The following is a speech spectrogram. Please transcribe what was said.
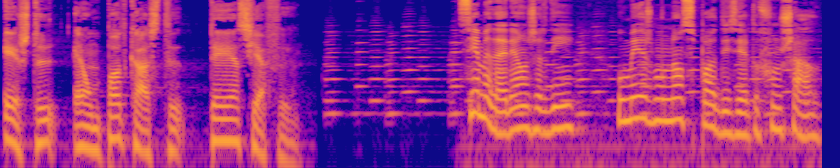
Este é um podcast TSF. Se a Madeira é um jardim, o mesmo não se pode dizer do Funchal.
